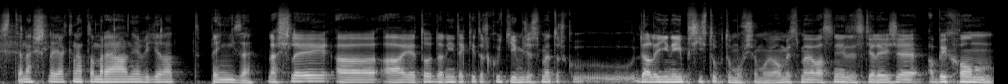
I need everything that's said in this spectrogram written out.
Jste našli, jak na tom reálně vydělat peníze. Našli a, a je to daný taky trošku tím, že jsme trošku dali jiný přístup k tomu všemu. Jo? My jsme vlastně zjistili, že abychom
